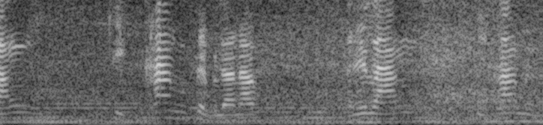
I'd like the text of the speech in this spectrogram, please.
ล้างอีกข้างเสร็จไปแล้วนะครับอันนี้ล้าง ข้างหนึ่ง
